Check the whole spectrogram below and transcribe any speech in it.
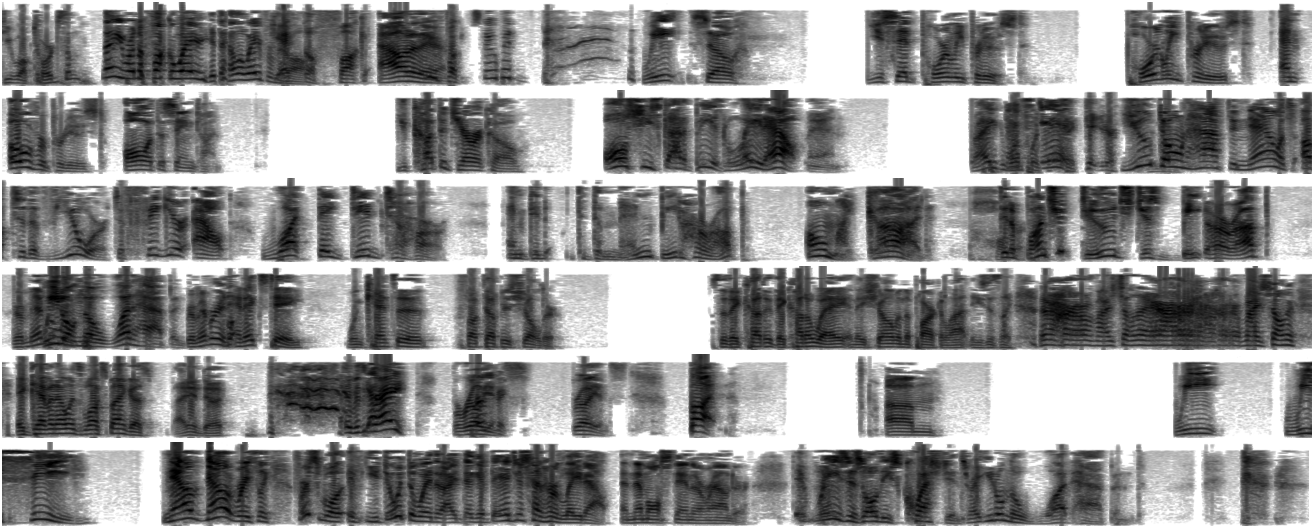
Do you walk towards them? No, you run the fuck away or you get the hell away from them. Get it all. the fuck out of there. you fucking stupid. We so you said poorly produced. Poorly produced and overproduced all at the same time. You cut to Jericho. All she's got to be is laid out, man. Right? That's it. Get your You don't have to now it's up to the viewer to figure out what they did to her. And did did the men beat her up? Oh my god. Did a bunch of dudes just beat her up? Remember We don't know what happened. Remember in Well- NXT when Kenta fucked up his shoulder? So they cut it, they cut away and they show him in the parking lot and he's just like, "Ah, my shoulder, my shoulder. And Kevin Owens walks by and goes, I didn't do it. it was Yeah. great. Brilliance. Perfect. Brilliance. But, um, we, we see now, now it raises like, first of all, if you do it the way that I, like if they had just had her laid out and them all standing around her, it raises all these questions, right? You don't know what happened.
